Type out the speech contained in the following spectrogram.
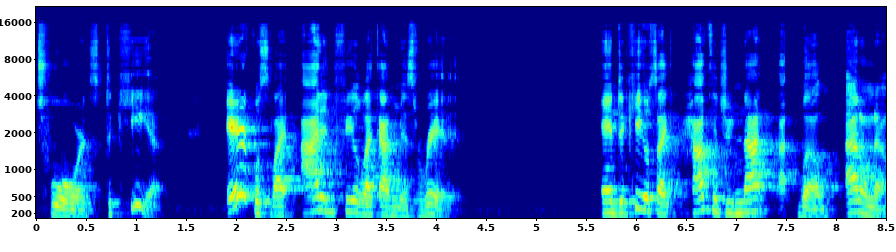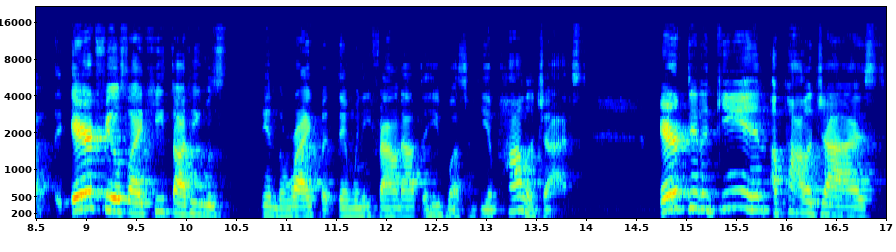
towards Dakia? Eric was like, I didn't feel like I misread it. And Dakia was like, How could you not? Well, I don't know. Eric feels like he thought he was in the right, but then when he found out that he wasn't, he apologized. Eric did again apologized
